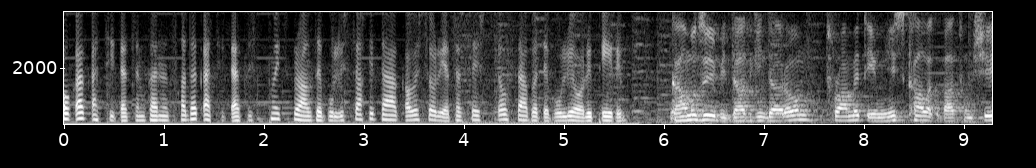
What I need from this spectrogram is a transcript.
ოკა კაციტაძემ განაცხადა კაციტაძის თქმით ბრალდებულის სახით დააკავეს 2001 წელს დაბადებული ორი პირი გამოძიები დადგინდა რომ 18 ივნისს ქალაქ ბათუმში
